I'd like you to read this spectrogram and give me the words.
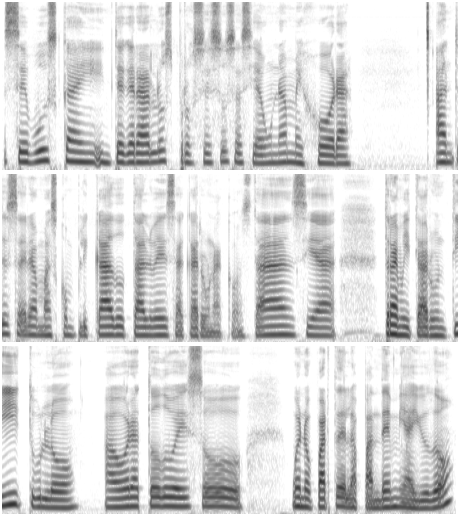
se busca integrar los procesos hacia una mejora. Antes era más complicado tal vez sacar una constancia, tramitar un título, ahora todo eso, bueno, parte de la pandemia ayudó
